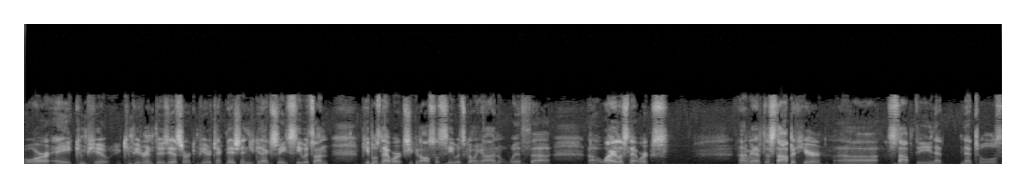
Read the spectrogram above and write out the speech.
or a computer computer enthusiast or a computer technician. You can actually see what's on people's networks. You can also see what's going on with uh, uh, wireless networks. I'm going to have to stop it here. Uh, stop the net net tools.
